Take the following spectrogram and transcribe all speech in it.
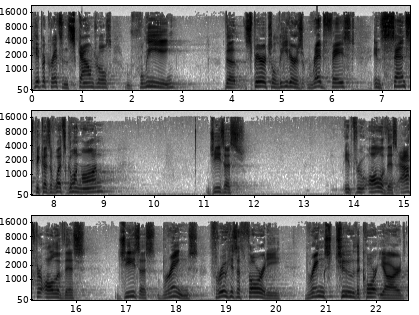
hypocrites and scoundrels fleeing, the spiritual leaders red faced, incensed because of what's going on, Jesus through all of this, after all of this, Jesus brings, through his authority, brings to the courtyard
